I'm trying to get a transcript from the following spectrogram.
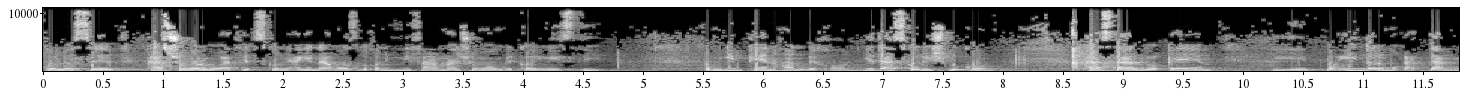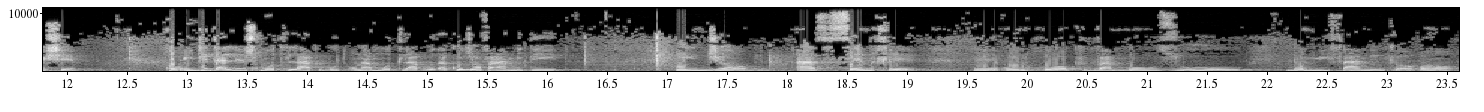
خلاصه پس شما رو باید حفظ کنیم. اگه نماز بخونیم می‌فهمن شما آمریکایی نیستی. خب میگیم پنهان بخوان. یه دستکاریش بکن. پس در واقع با این داره مقدم میشه. خب این که دلیلش مطلق بود. اونم مطلق بود. از کجا فهمیدید؟ اینجا از سنخ اون حکم و موضوع ما می‌فهمیم که آقا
